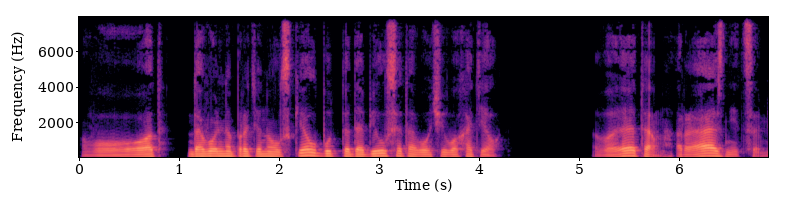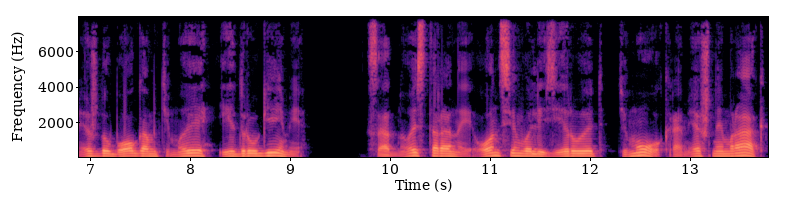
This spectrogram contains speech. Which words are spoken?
Вот, довольно протянул Скел, будто добился того, чего хотел. В этом разница между богом тьмы и другими. С одной стороны, он символизирует тьму, кромешный мрак,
